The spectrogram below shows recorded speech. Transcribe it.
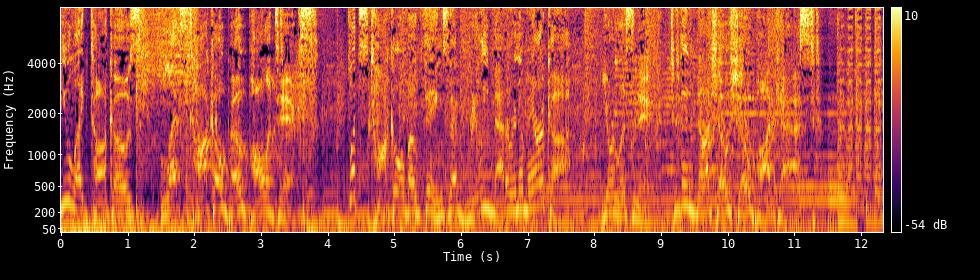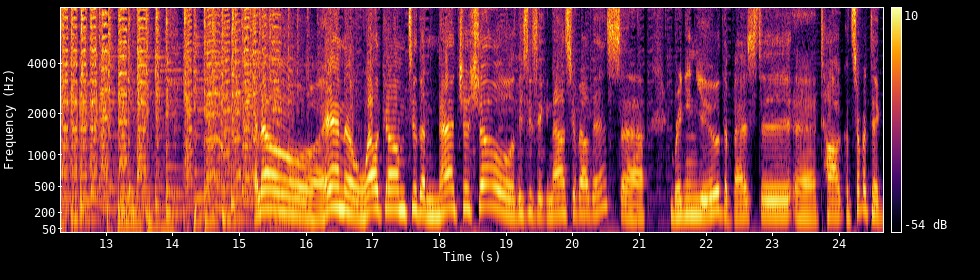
You like tacos? Let's talk about politics. Let's talk about things that really matter in America. You're listening to the Nacho Show podcast. Hello and welcome to the Nacho Show. This is Ignacio Valdez, uh, bringing you the best uh, uh, talk conservative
